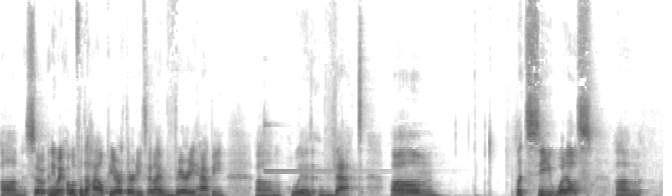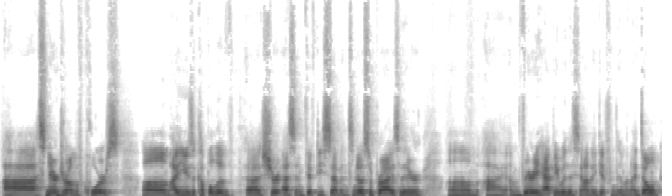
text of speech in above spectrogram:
Um, so anyway, I went for the Heil PR30s, and I'm very happy um, with that. Um, let's see what else. Um, uh, snare drum, of course. Um, I use a couple of uh, Shure SM57s. No surprise there. Um, I, am very happy with the sound I get from them, and I don't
